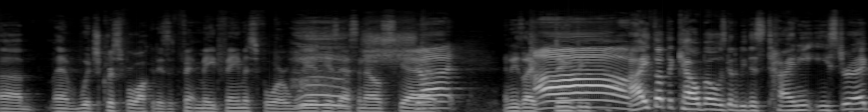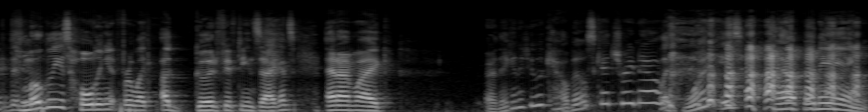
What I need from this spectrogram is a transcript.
um, and which Christopher Walken is made famous for with his SNL sketch. Shut and he's like, ding, ding. I thought the cowbell was going to be this tiny Easter egg. Mowgli is holding it for like a good 15 seconds. And I'm like, are they going to do a cowbell sketch right now? Like, what is happening?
